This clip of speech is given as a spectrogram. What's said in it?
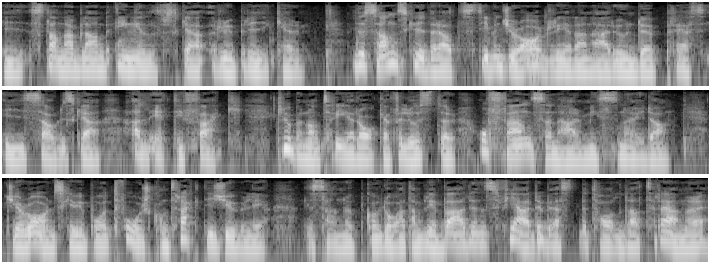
Vi stannar bland engelska rubriker. The Sun skriver att Steven Gerrard redan är under press i saudiska Al-Ettifaq. Klubben har tre raka förluster och fansen är missnöjda. Gerrard skrev på ett tvåårskontrakt i juli. The Sun uppgav då att han blev världens fjärde bäst betalda tränare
